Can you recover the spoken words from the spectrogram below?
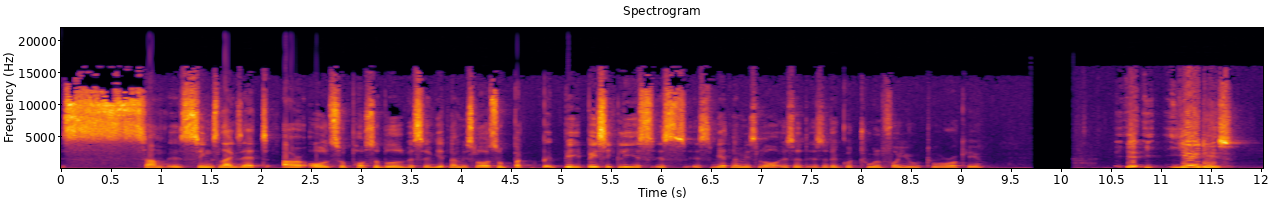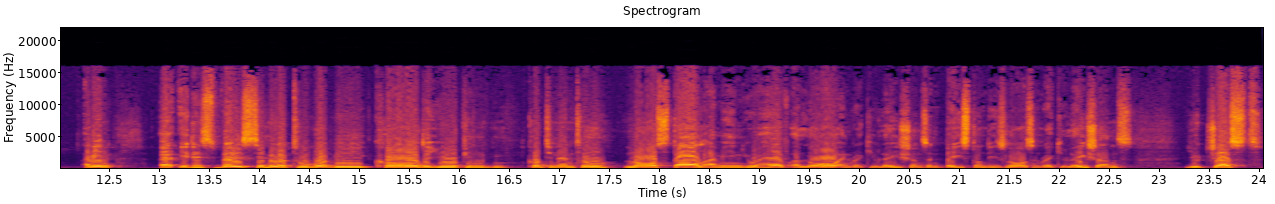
some uh, things like that are also possible with the Vietnamese law. So, but basically, is, is, is Vietnamese law is it is it a good tool for you to work here? Yeah, yeah it is. I mean, uh, it is very similar to what we call the European continental law style. I mean, you have a law and regulations, and based on these laws and regulations, you just,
